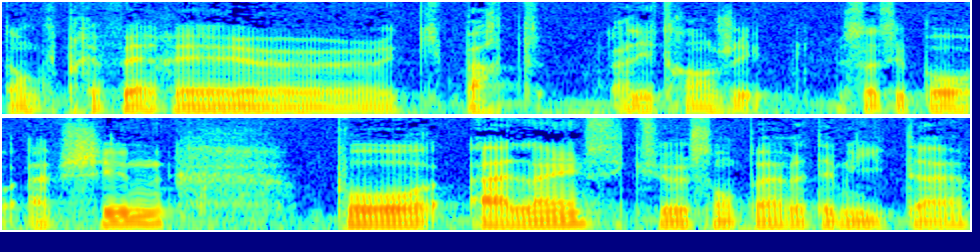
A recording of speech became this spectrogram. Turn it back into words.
Donc, ils préféraient qu'il parte à l'étranger. Ça, c'est pour Afshin. Pour Alain, c'est que son père était militaire,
